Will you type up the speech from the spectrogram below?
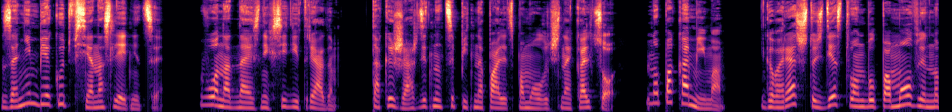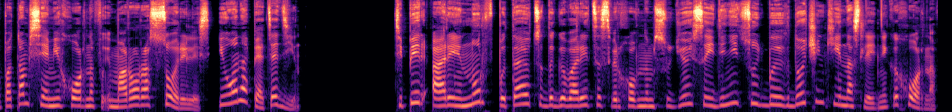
за ним бегают все наследницы. Вон одна из них сидит рядом. Так и жаждет нацепить на палец помолвочное кольцо. Но пока мимо. Говорят, что с детства он был помолвлен, но потом семьи Хорнов и Моро рассорились, и он опять один. Теперь Ари и Нурф пытаются договориться с верховным судьей соединить судьбы их доченьки и наследника Хорнов.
